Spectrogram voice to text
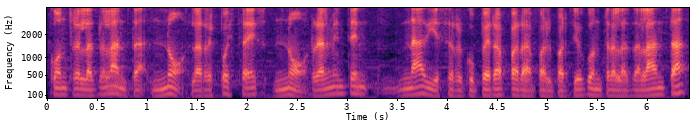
contra el Atalanta? No, la respuesta es no. Realmente nadie se recupera para, para el partido contra el Atalanta.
